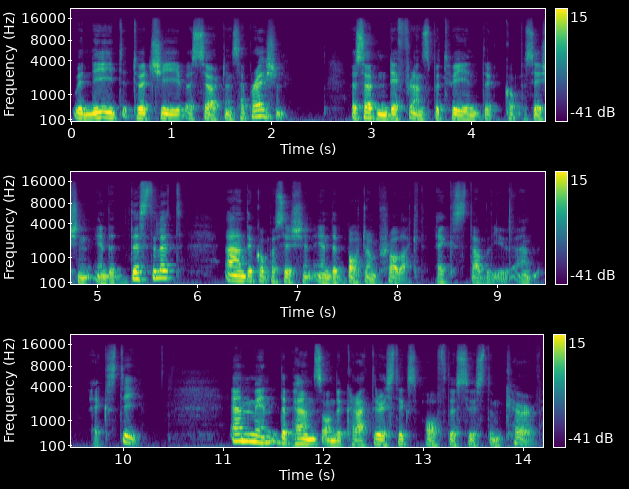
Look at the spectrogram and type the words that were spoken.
we need to achieve a certain separation a certain difference between the composition in the distillate and the composition in the bottom product XW and XD. Nmin depends on the characteristics of the system curve.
